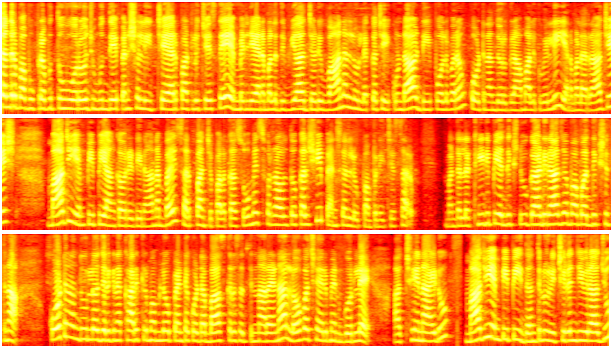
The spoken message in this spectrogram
చంద్రబాబు ప్రభుత్వం ఓ రోజు ముందే పెన్షన్లు ఇచ్చే ఏర్పాట్లు చేస్తే ఎమ్మెల్యే యనమల దివ్య జడి వానలను లెక్క చేయకుండా డీపోలవరం కోటనందూరు గ్రామాలకు వెళ్ళి యనమల రాజేష్ మాజీ ఎంపీపీ అంకవరెడ్డి నానబ్బాయి సర్పంచ్ పలక సోమేశ్వరరావులతో కలిసి పెన్షన్లు పంపిణీ చేశారు. మండల టీడీపీ అధ్యక్షుడు గాడి రాజాబాబు అధ్యక్షతన కోటనందూరులో జరిగిన కార్యక్రమంలో పెంటకోట భాస్కర సత్యనారాయణ లోవ చైర్మన్ గొర్లే అచ్చెన్నాయుడు మాజీ ఎంపీపీ దంతులూరి చిరంజీవిరాజు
